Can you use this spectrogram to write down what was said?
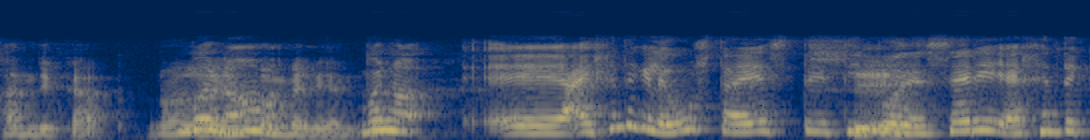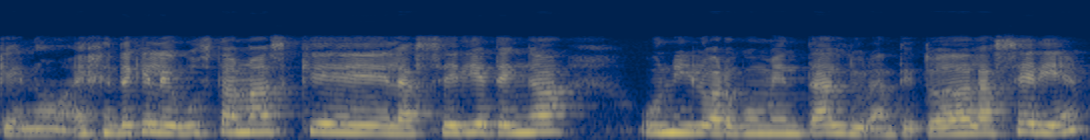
handicap, ¿no? El gran inconveniente. Bueno, eh, hay gente que le gusta este tipo de serie y hay gente que no. Hay gente que le gusta más que la serie tenga un hilo argumental durante toda la serie,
